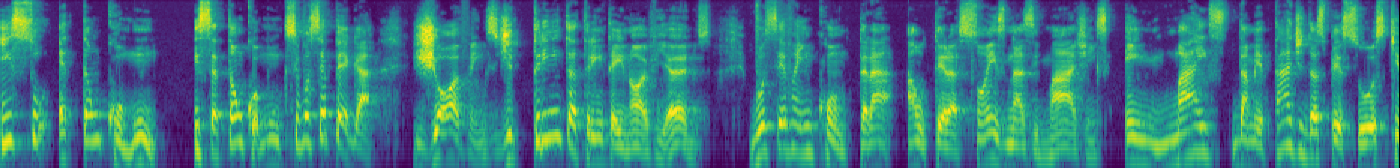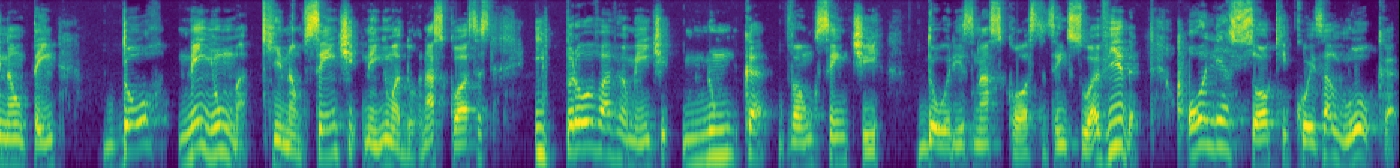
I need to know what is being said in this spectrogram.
Isso é tão comum isso é tão comum que se você pegar jovens de 30 a 39 anos, você vai encontrar alterações nas imagens em mais da metade das pessoas que não tem dor nenhuma, que não sente nenhuma dor nas costas e provavelmente nunca vão sentir dores nas costas em sua vida. Olha só que coisa louca.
